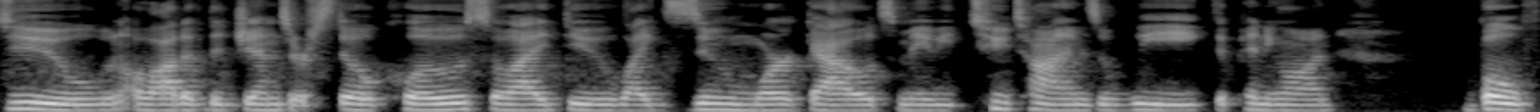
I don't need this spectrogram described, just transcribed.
do a lot of the gyms are still closed, so I do like Zoom workouts maybe two times a week depending on both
